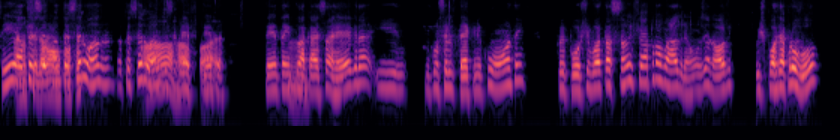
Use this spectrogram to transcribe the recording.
Sim, é o, terceiro, é o terceiro ano, né? É o terceiro ah, ano que a CBF tenta, tenta hum. emplacar hum. essa regra e no Conselho Técnico ontem foi posto em votação e foi aprovado, né? 11 a 9. O esporte aprovou,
